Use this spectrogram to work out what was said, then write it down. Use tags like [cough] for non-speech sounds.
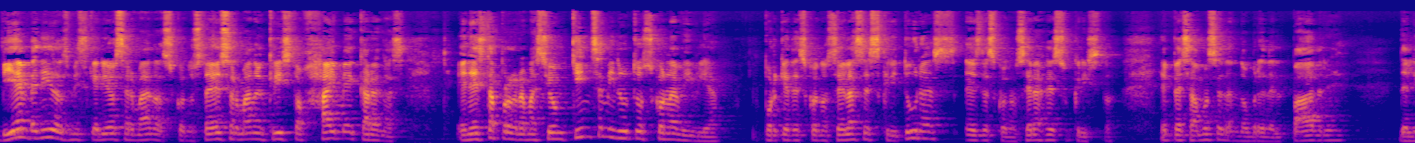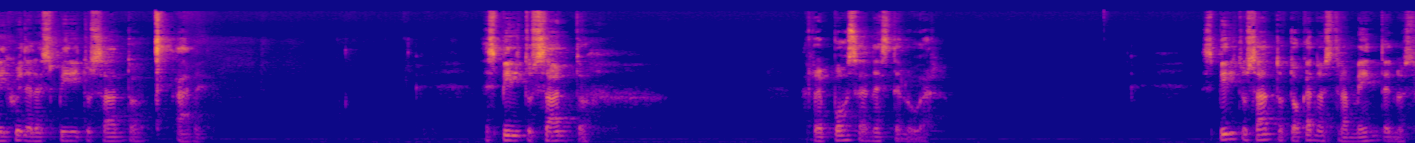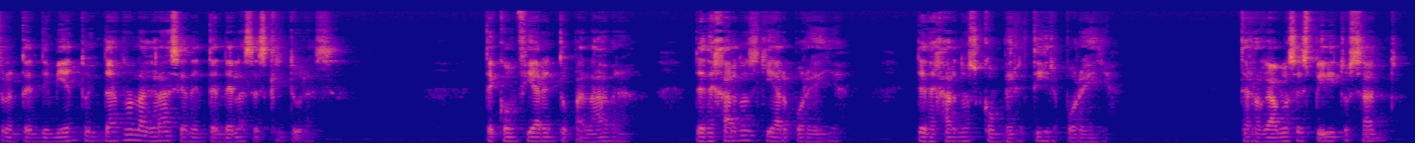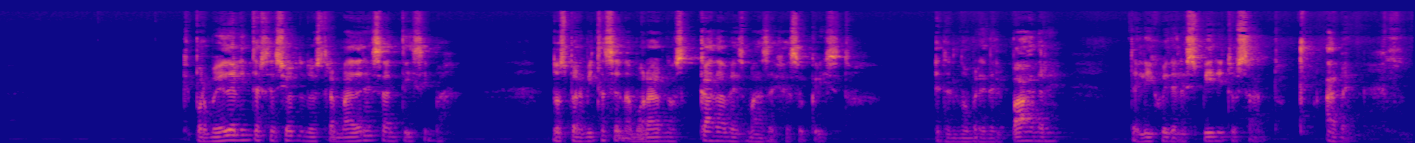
Bienvenidos mis queridos hermanos, con ustedes su hermano en Cristo Jaime Cárdenas, en esta programación 15 minutos con la Biblia, porque desconocer las escrituras es desconocer a Jesucristo. Empezamos en el nombre del Padre, del Hijo y del Espíritu Santo. Amén. Espíritu Santo, reposa en este lugar. Espíritu Santo, toca nuestra mente, nuestro entendimiento y danos la gracia de entender las escrituras, de confiar en tu palabra, de dejarnos guiar por ella, de dejarnos convertir por ella. Te rogamos, Espíritu Santo, que por medio de la intercesión de nuestra Madre Santísima, nos permitas enamorarnos cada vez más de Jesucristo. En el nombre del Padre, del Hijo y del Espíritu Santo.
